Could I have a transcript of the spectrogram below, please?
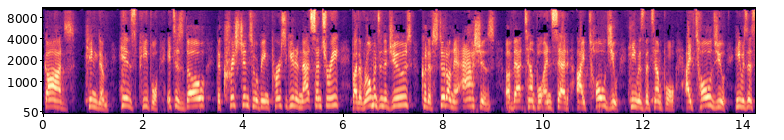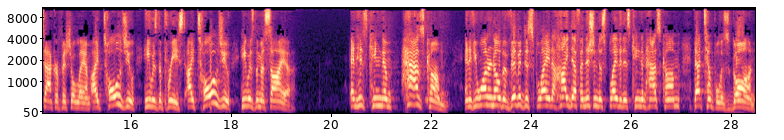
God's kingdom, his people. It's as though the Christians who were being persecuted in that century by the Romans and the Jews could have stood on the ashes of that temple and said, I told you he was the temple. I told you he was the sacrificial lamb. I told you he was the priest. I told you he was the Messiah. And his kingdom has come. And if you want to know the vivid display, the high definition display that his kingdom has come, that temple is gone.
